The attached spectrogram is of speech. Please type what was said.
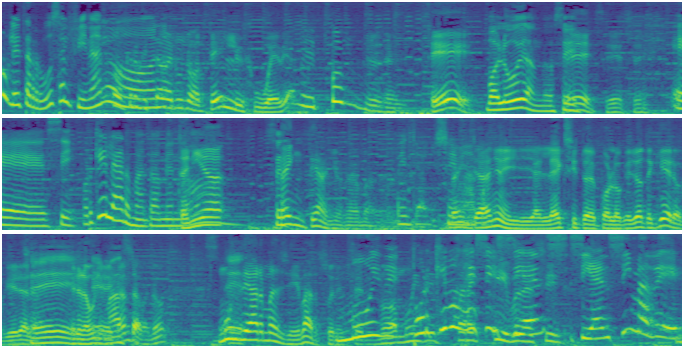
ruleta rusa al final No, o creo que no? estaba en un hotel hueveando y pum. Sí. Boludeando, sí. Sí, sí, sí. Eh, sí, porque el arma también, ¿no? Sí. 20 años nada más. 20 años, sí, 20 me acuerdo. años y el éxito de Por lo que yo te quiero, que era, la, era la única que cantaba, ¿no? Muy de armas llevar suelen Muy ser, de. ¿no? Muy ¿Por de- qué vos ¿para decís si, en- si encima de.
